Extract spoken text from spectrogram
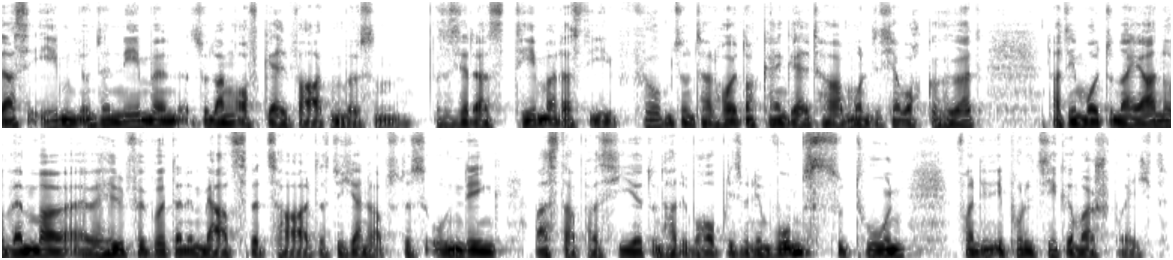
dass eben die Unternehmen so lange auf Geld warten müssen. Das ist ja das Thema, dass die Firmen zum Teil heute noch kein Geld haben. Und ich habe auch gehört, nach dem Motto, na ja, November-Hilfe äh, wird dann im März bezahlt. Das ist natürlich ein absolutes Unding, was da passiert und hat überhaupt nichts mit dem Wumms zu tun, von dem die Politik immer spricht.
